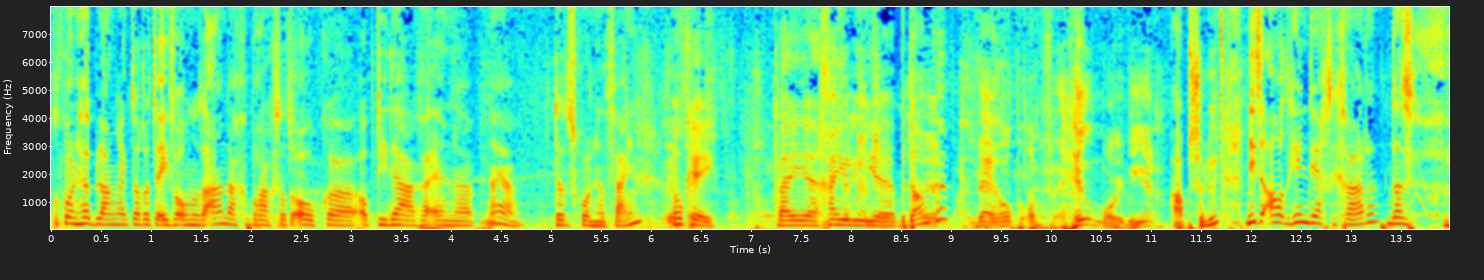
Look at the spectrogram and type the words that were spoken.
gewoon heel belangrijk dat het even onder de aandacht gebracht wordt. Ook eh, op die dagen. En eh, nou ja, dat is gewoon heel fijn. Oké, wij eh, gaan jullie eh, bedanken. Eh, wij hopen op heel mooi weer. Absoluut. Niet al, geen 30 graden. Dat is,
